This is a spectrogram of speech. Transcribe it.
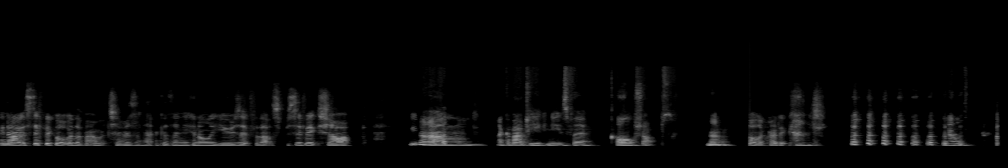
you know, it's difficult with a voucher, isn't it? Because then you can only use it for that specific shop. You not have um, like a voucher you can use for all shops. No. All the credit card. No.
